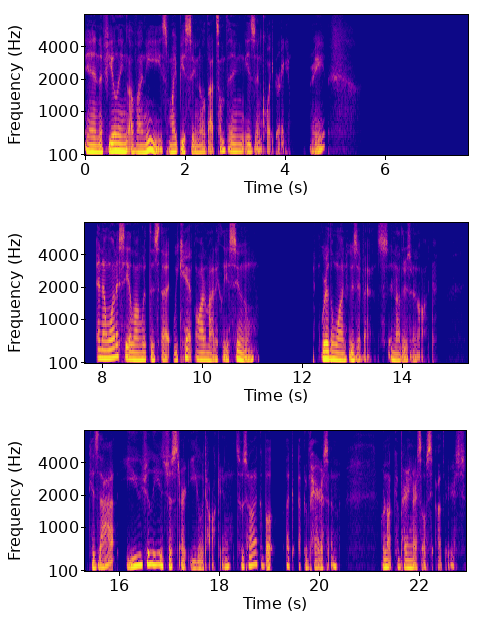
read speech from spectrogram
and a feeling of unease might be a signal that something isn't quite right, right? And I want to say along with this that we can't automatically assume we're the one who's advanced and others are not. Because that usually is just our ego talking. So it's not like about like a comparison. We're not comparing ourselves to others.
